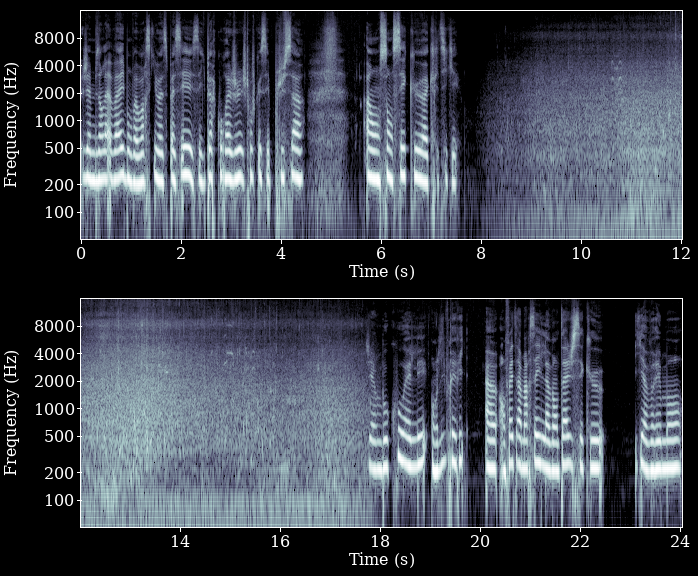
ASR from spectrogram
j'aime bien la vibe, on va voir ce qui va se passer et c'est hyper courageux. je trouve que c'est plus ça à encenser que à critiquer. J'aime beaucoup aller en librairie. en fait, à Marseille, l'avantage, c'est que il y a vraiment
